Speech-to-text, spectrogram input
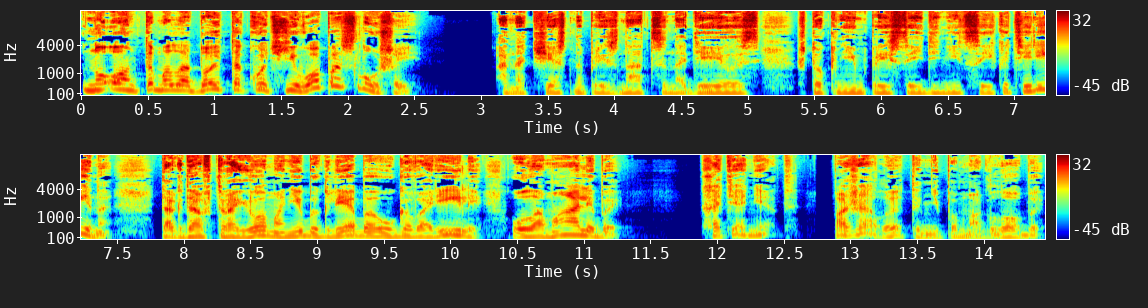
но он-то молодой, так хоть его послушай!» Она честно признаться надеялась, что к ним присоединится Екатерина. Тогда втроем они бы Глеба уговорили, уломали бы. Хотя нет, пожалуй, это не помогло бы.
